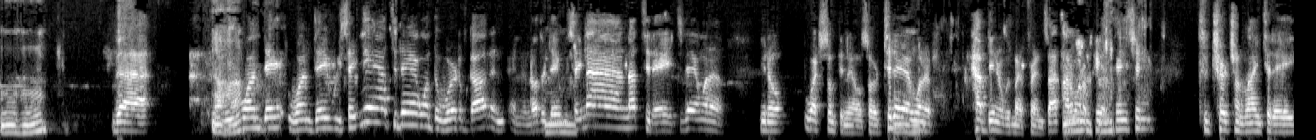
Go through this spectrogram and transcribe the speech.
Mhm. That Uh-huh. one day one day we say, Yeah, today I want the word of God and, and another day we say, Nah, not today. Today I wanna, you know, watch something else or today I wanna have dinner with my friends. I, I don't wanna pay attention to church online today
